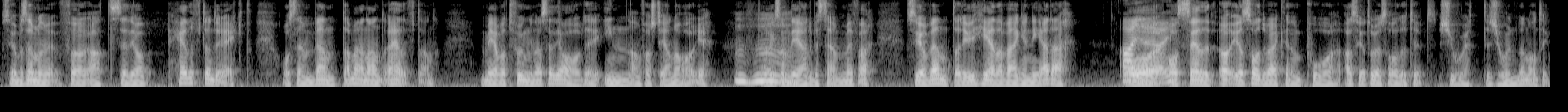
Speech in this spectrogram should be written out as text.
Så jag bestämde mig för att sälja av hälften direkt och sen vänta med den andra hälften. Men jag var tvungen att sälja av det innan första januari. Det var liksom det jag hade bestämt mig för. Så jag väntade ju hela vägen ner där. Aj, och, aj, och ja, jag sålde verkligen på, alltså jag tror jag sålde typ 26-27 någonting.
